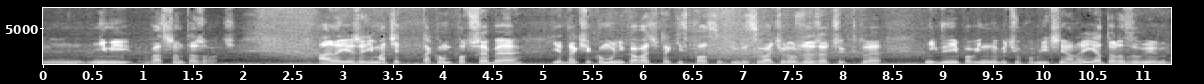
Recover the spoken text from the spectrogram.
mm, nimi was szantażować. Ale jeżeli macie taką potrzebę, jednak się komunikować w taki sposób i wysyłać różne rzeczy, które nigdy nie powinny być upubliczniane, i ja to rozumiem,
